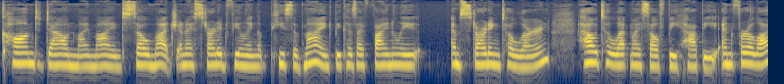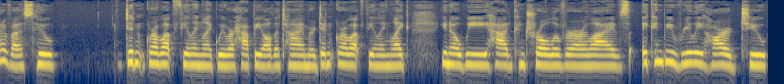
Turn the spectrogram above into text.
calmed down my mind so much and i started feeling a peace of mind because i finally am starting to learn how to let myself be happy. And for a lot of us who didn't grow up feeling like we were happy all the time or didn't grow up feeling like, you know, we had control over our lives, it can be really hard to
